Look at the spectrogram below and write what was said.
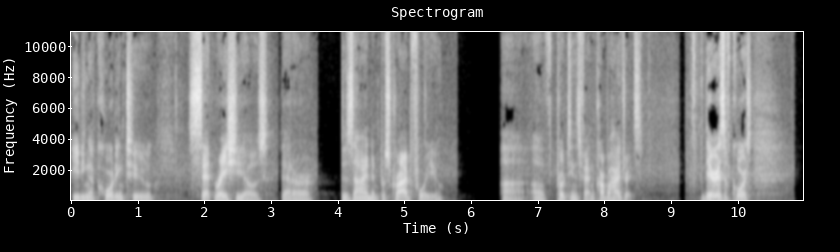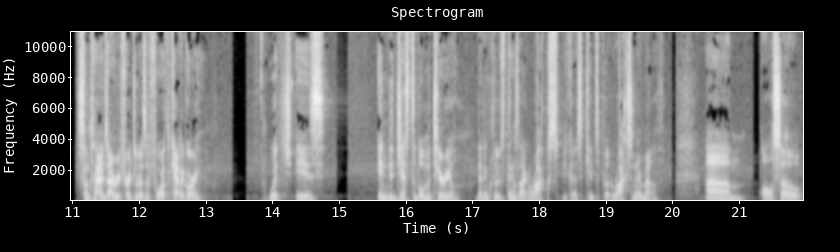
eating according to set ratios that are designed and prescribed for you uh, of proteins, fat, and carbohydrates. There is, of course, sometimes I refer to it as a fourth category, which is indigestible material that includes things like rocks because kids put rocks in their mouth. Um, also,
